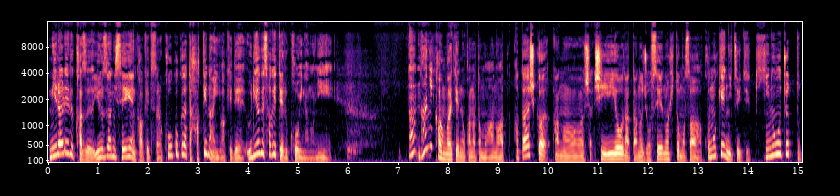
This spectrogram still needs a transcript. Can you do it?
見られる数、ユーザーに制限かけてたら広告だって吐けないわけで、売り上げ下げてる行為なのに、な、何考えてんのかなと思う。あの、新しく、あの、CEO になったあの女性の人もさ、この件について昨日ちょっと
